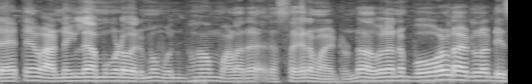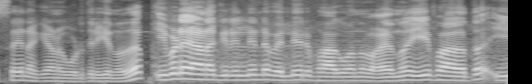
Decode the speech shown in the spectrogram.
ഡേറ്റയും റണ്ണിംഗ് ലാമ്പും കൂടെ വരുമ്പോൾ മുൻഭാഗം വളരെ രസകരമായിട്ടുണ്ട്. അതുപോലെ തന്നെ ബോൾഡ് ആയിട്ടുള്ള ഡിസൈനൊക്കെയാണ് കൊടുത്തിരിക്കുന്നത്. ഇവിടെയാണ് ഗ്രില്ലിന്റെ വലിയൊരു ഭാഗം എന്ന് പറയുന്നത്. ഈ ഭാഗത്ത് ഈ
